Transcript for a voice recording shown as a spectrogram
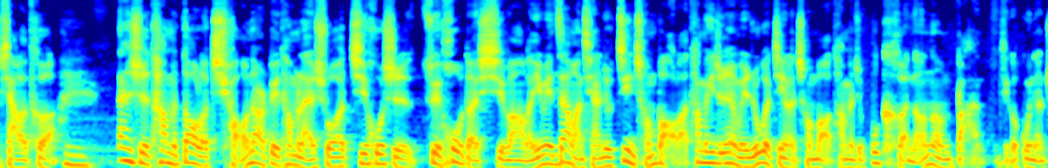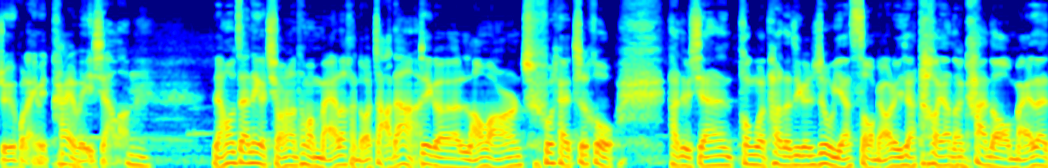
夏洛特。嗯。但是他们到了桥那儿，对他们来说几乎是最后的希望了，因为再往前就进城堡了。他们一直认为，如果进了城堡，他们就不可能能把这个姑娘追回来，因为太危险了。然后在那个桥上，他们埋了很多炸弹。这个狼王出来之后，他就先通过他的这个肉眼扫描了一下，他好像能看到埋在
